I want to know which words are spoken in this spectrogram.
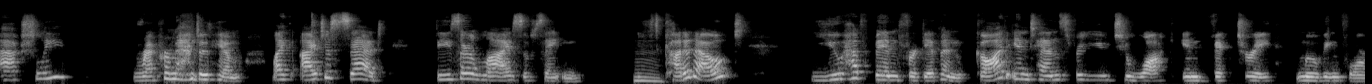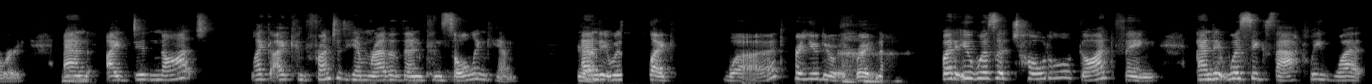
actually reprimanded him. Like I just said, these are lies of Satan. Mm. Cut it out. You have been forgiven. God intends for you to walk in victory moving forward. And I did not, like, I confronted him rather than consoling him. Yeah. And it was like, what are you doing right now? but it was a total God thing. And it was exactly what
